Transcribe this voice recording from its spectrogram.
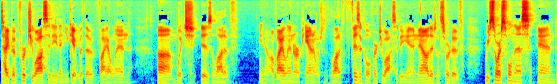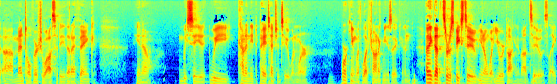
type of virtuosity than you get with a violin, um, which is a lot of you know a violin or a piano, which is a lot of physical virtuosity, and now there's a sort of resourcefulness and uh, mental virtuosity that I think you know we see we kind of need to pay attention to when we're working with electronic music and i think that sort of speaks to you know what you were talking about too it's like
